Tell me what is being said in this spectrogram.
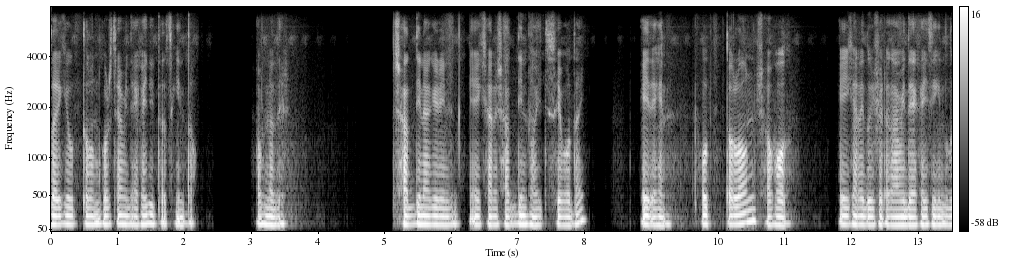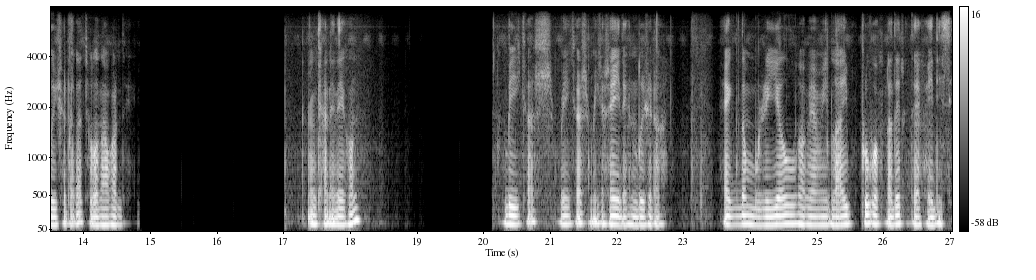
তারিখে উত্তোলন করছে, আমি দেখাই দিতেছি কিন্তু আপনাদের। সাত দিন আগের এখানে সাত দিন হয়েছে বোধ এই দেখেন, উত্তোলন সফল। এইখানে দুইশো টাকা, আমি দেখাইছি কিন্তু দুইশো টাকা চলুন আবার দেখাই। এখানে দেখুন। বিকাশ বিকাশ বিকাশ, এই দেখেন দুশো টাকা। একদম রিয়েল ভাবে আমি লাইভ প্রুফ আপনাদের দেখাই দিছি।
